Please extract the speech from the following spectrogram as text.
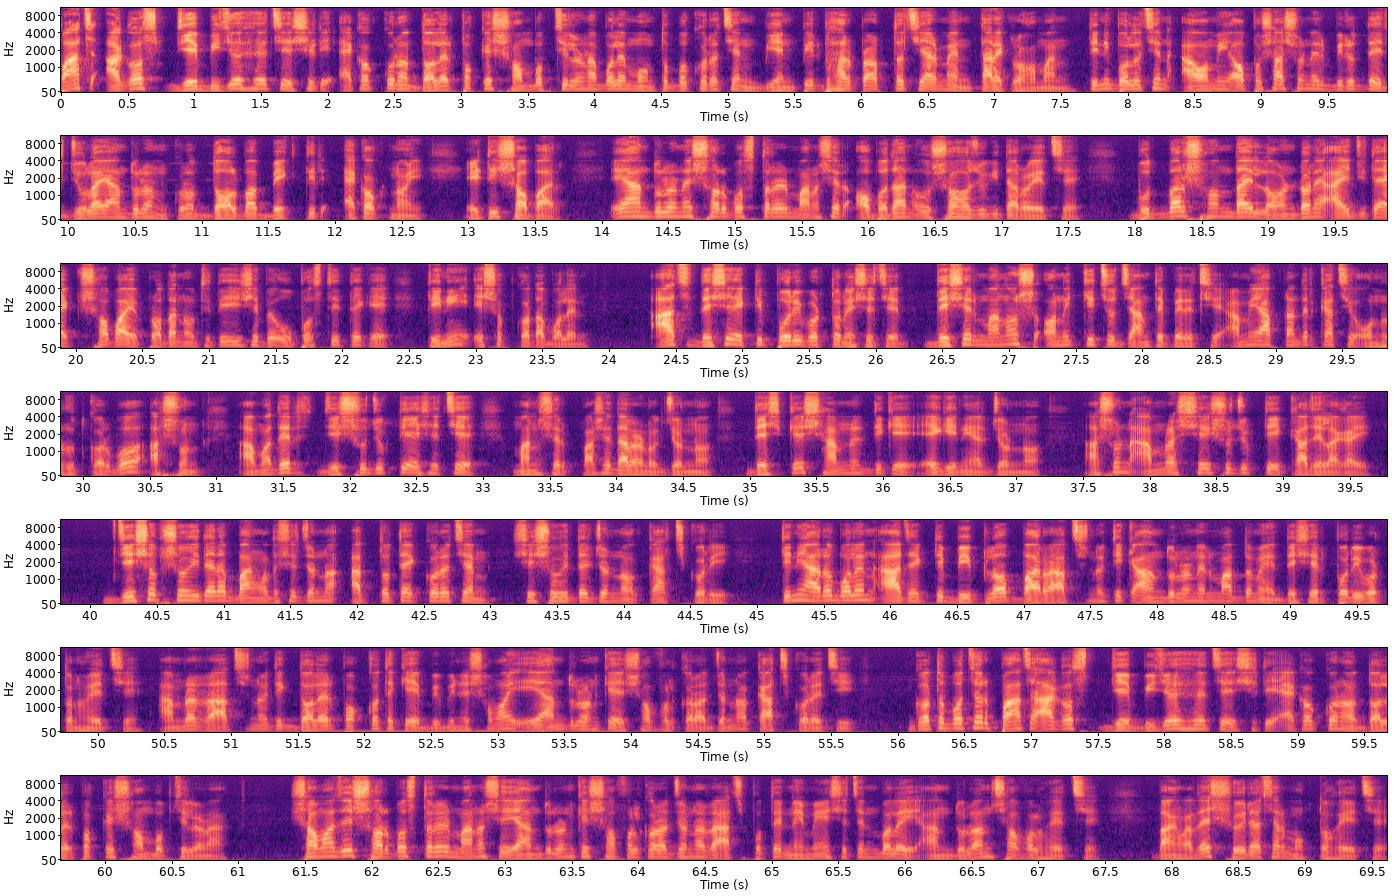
পাঁচ আগস্ট যে বিজয় হয়েছে, সেটি একক কোনো দলের পক্ষে সম্ভব ছিল না বলে মন্তব্য করেছেন বিএনপির ভারপ্রাপ্ত চেয়ারম্যান তারেক রহমান। তিনি বলেছেন, আওয়ামী অপশাসনের বিরুদ্ধে জুলাই আন্দোলন কোনো দল বা ব্যক্তির একক নয়, এটি সবার। এ আন্দোলনের সর্বস্তরের মানুষের অবদান ও সহযোগিতা রয়েছে। বুধবার সন্ধ্যায় লন্ডনে আয়োজিত এক সভায় প্রধান অতিথি হিসেবে উপস্থিত থেকে তিনি এসব কথা বলেন। আজ দেশে একটি পরিবর্তন এসেছে। দেশের মানুষ অনেক কিছু জানতে পেরেছে। আমি আপনাদের কাছে অনুরোধ করব, আসুন, আমাদের যে সুযোগটি এসেছে মানুষের পাশে দাঁড়ানোর জন্য, দেশকে সামনের দিকে এগিয়ে নেওয়ার জন্য, আসুন আমরা সেই সুযোগটি কাজে লাগাই। যেসব শহীদেরা বাংলাদেশের জন্য আত্মত্যাগ করেছেন সেই শহীদদের জন্য কাজ করি। তিনি আরও বলেন, আজ একটি বিপ্লব বা রাজনৈতিক আন্দোলনের মাধ্যমে দেশের পরিবর্তন হয়েছে। আমরা রাজনৈতিক দলের পক্ষ থেকে বিভিন্ন সময় এই আন্দোলনকে সফল করার জন্য কাজ করেছি। গত বছর পাঁচ আগস্ট যে বিজয় হয়েছে, সেটি একক কোনো দলের পক্ষে সম্ভব ছিল না। সমাজের সর্বস্তরের মানুষ এই আন্দোলনকে সফল করার জন্য রাজপথে নেমে এসেছেন বলেই আন্দোলন সফল হয়েছে। বাংলাদেশ স্বৈরাচার মুক্ত হয়েছে।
